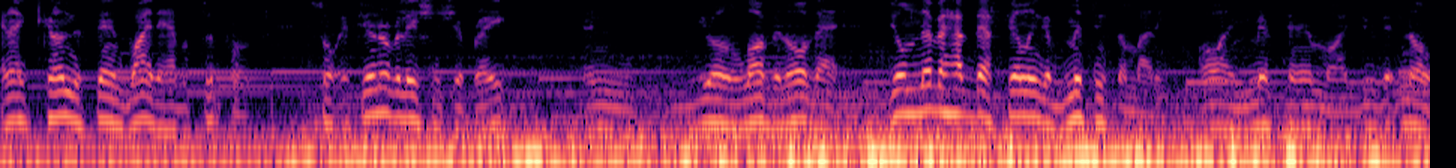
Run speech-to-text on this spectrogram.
and I can understand why they have a flip phone. So if you're in a relationship, right, and you're in love and all that, you'll never have that feeling of missing somebody. Oh, I miss him, or I do that. No,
